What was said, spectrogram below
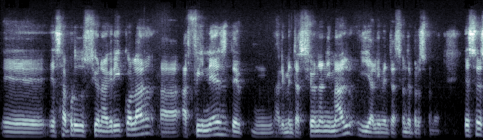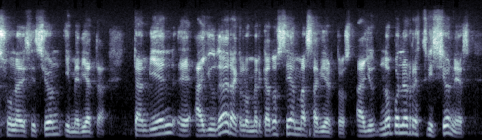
eh, esa producción agrícola a, fines de mm, alimentación animal y alimentación de personas. Eso es una decisión inmediata. También eh, ayudar a que los mercados sean más abiertos, no poner restricciones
